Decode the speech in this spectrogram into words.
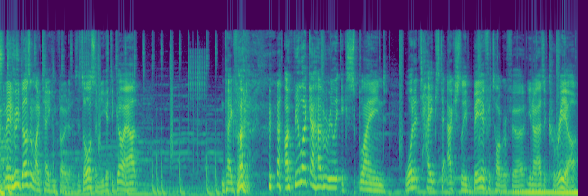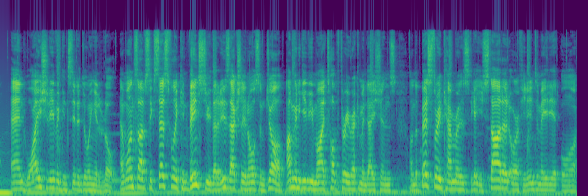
I mean, who doesn't like taking photos? It's awesome. You get to go out and take photos. I feel like I haven't really explained what it takes to actually be a photographer, you know, as a career, and why you should even consider doing it at all. And once I've successfully convinced you that it is actually an awesome job, I'm gonna give you my top three recommendations on the best three cameras to get you started, or if you're an intermediate, or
